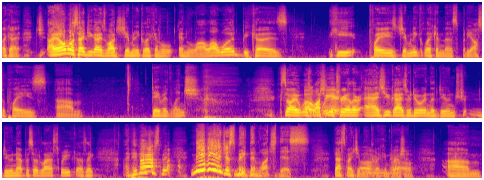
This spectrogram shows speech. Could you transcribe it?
Okay, I almost had you guys watch Jiminy Glick in, in Lalawood because he plays Jiminy Glick in this, but he also plays um, David Lynch. so I was Oh, watching the trailer as you guys were doing the Dune Dune episode last week. I was like, "Uh, maybe I just ma- maybe I just make them watch this. That's my Jiminy Oh, Glick no. impression. Um,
